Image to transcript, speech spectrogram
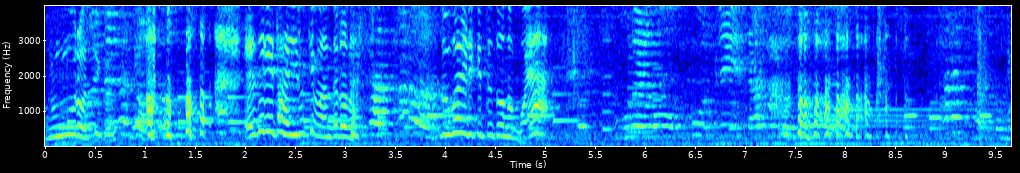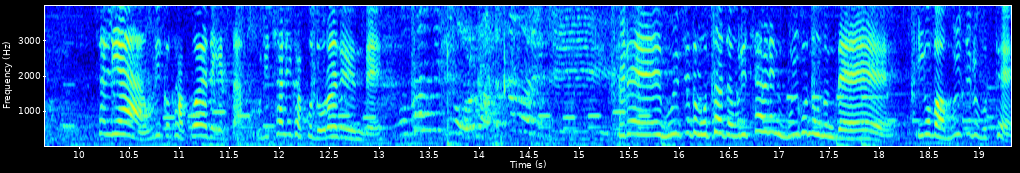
물 물어, 지금. 애들이 다 이렇게 만들어놨어. 누가 이렇게 뜯어놓은 거야? 찰리야, 우리 거 갖고 와야 되겠다. 우리 찰리 갖고 놀아야 되는데. 못하자. 우리 찰리는 물고 노는데. 이거 봐, 물지를 못해.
